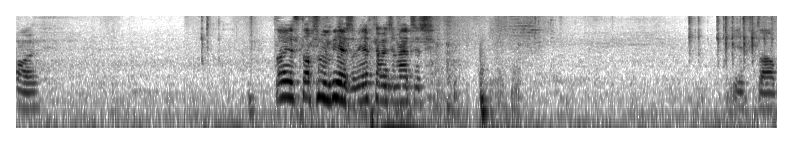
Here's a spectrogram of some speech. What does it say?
Oj. To jest to, o czym mówiłem, że Miewka będzie męczyć. I w top.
